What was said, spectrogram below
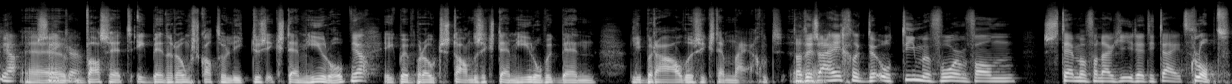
ja eh, zeker. was het ik ben rooms-katholiek, dus ik stem hierop. Ja. Ik ben protestant, dus ik stem hierop. Ik ben liberaal, dus ik stem, nou ja, goed. Dat eh, is eigenlijk de ultieme vorm van stemmen vanuit je identiteit. Klopt.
